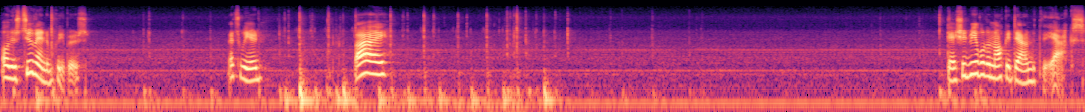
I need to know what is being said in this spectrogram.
Oh, there's two random creepers. That's weird. Bye. Okay, I should be able to knock it down with the axe.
